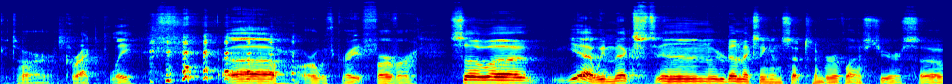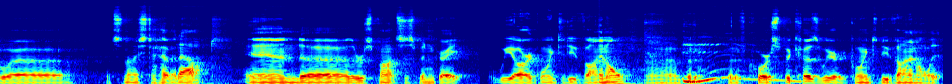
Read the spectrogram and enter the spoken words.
guitar correctly uh, or with great fervor. So uh, yeah, we mixed and we were done mixing in September of last year. So uh, it's nice to have it out, and uh, the response has been great. We are going to do vinyl, uh, but, mm. but, of course, because we are going to do vinyl, it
